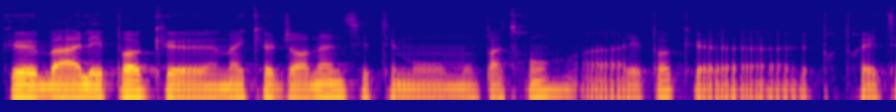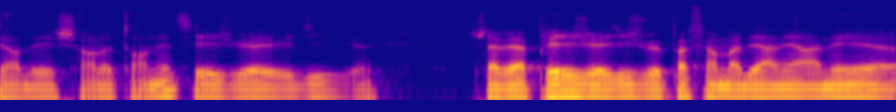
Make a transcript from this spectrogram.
que bah, à l'époque, euh, Michael Jordan, c'était mon, mon, patron à l'époque, le propriétaire des Charlotte Hornets, et je lui avais dit, je l'avais appelé, je lui avais dit, je ne veux pas faire ma dernière année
